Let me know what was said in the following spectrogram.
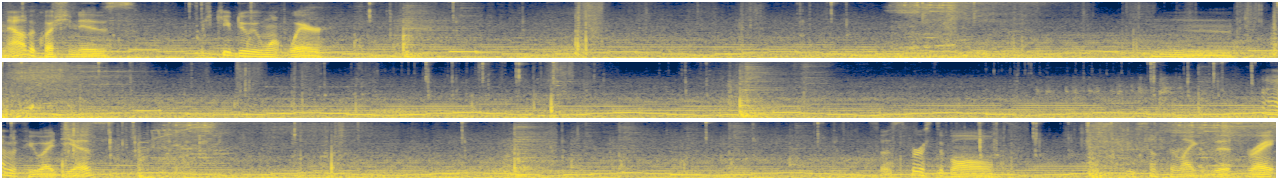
Now the question is, which cube do we want where? I have a few ideas. So first of all, do something like this, right?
